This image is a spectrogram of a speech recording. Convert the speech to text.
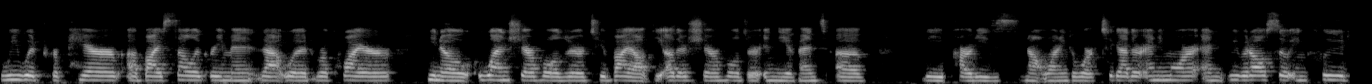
we would prepare a buy sell agreement that would require you know one shareholder to buy out the other shareholder in the event of the parties not wanting to work together anymore and we would also include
